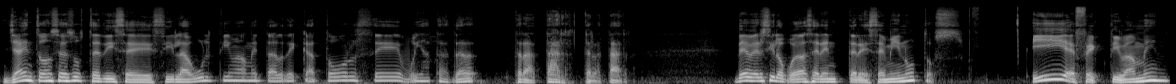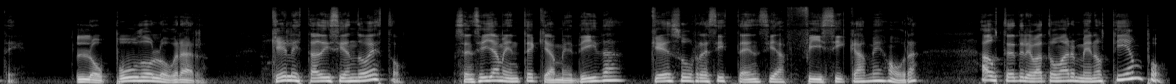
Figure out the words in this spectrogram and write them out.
ya entonces usted dice, si la última me tarde 14, voy a tratar, tratar, tratar de ver si lo puedo hacer en 13 minutos. Y efectivamente, lo pudo lograr. ¿Qué le está diciendo esto? Sencillamente que a medida que su resistencia física mejora, a usted le va a tomar menos tiempo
